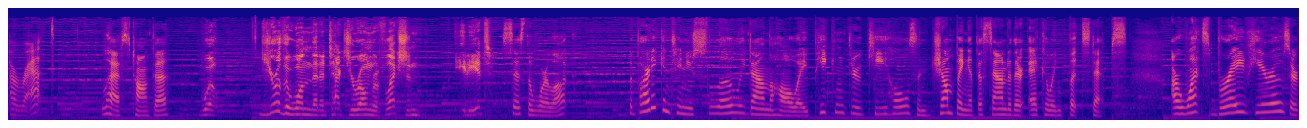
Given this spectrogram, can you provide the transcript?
A rat? Laughs Tonka, Well, you're the one that attacked your own reflection, idiot. says the warlock. The party continues slowly down the hallway, peeking through keyholes and jumping at the sound of their echoing footsteps. Our once brave heroes are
